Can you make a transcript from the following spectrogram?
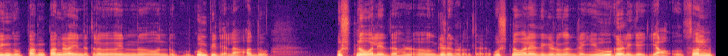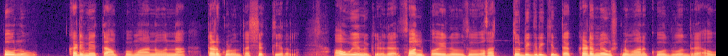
ವಿಂಗ್, ಪಂಗ್, ಪಂಗಡ ಏನಿರುತ್ತಲ್ಲ, ಏನು ಒಂದು ಗುಂಪಿದೆಯಲ್ಲ, ಅದು ಉಷ್ಣವಲಯದ ಹಣ್ಣು ಗಿಡಗಳು ಅಂತೇಳಿ. ಉಷ್ಣವಲಯದ ಗಿಡಗಳು ಅಂದರೆ ಇವುಗಳಿಗೆ ಯಾವ ಸ್ವಲ್ಪವೂ ಕಡಿಮೆ ತಾಪಮಾನವನ್ನು ತಡ್ಕೊಳ್ಳುವಂಥ ಶಕ್ತಿ ಇರಲ್ಲ. ಅವು ಏನು ಕೇಳಿದರೆ ಸ್ವಲ್ಪ ಸು- ಹತ್ತು ಡಿಗ್ರಿಗಿಂತ ಕಡಿಮೆ ಉಷ್ಣಮಾನಕ್ಕೆ ಹೋದವು ಅಂದರೆ ಅವು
